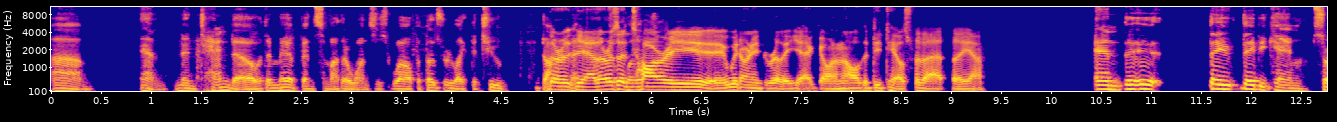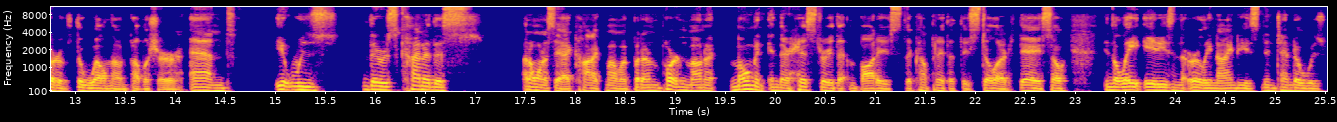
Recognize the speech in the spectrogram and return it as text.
um, and Nintendo. There may have been some other ones as well, but those were like the two. There, yeah, there was Atari. We don't need to really yeah go into all the details for that, but yeah, and it, they they became sort of the well known publisher, and it was there's kind of this I don't want to say iconic moment, but an important moment moment in their history that embodies the company that they still are today. So in the late 80s and the early 90s, Nintendo was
